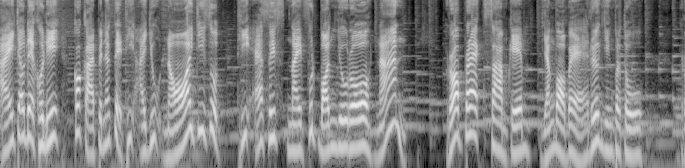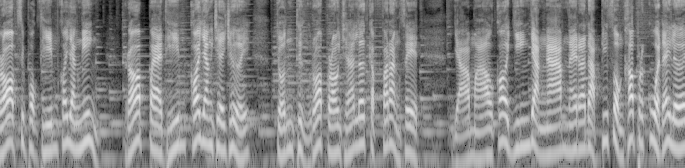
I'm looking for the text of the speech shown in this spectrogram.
ไอ้เจ้าเด็กคนนี้ก็กลายเป็นนักเตะที่อายุน้อยที่สุดที่แอสซิสในฟุตบอลยูโรนั่นรอบแรก 3 เกมยังบ่อแบ่เรื่องยิงประตู รอบ 16 ทีมก็ยังนิ่ง รอบ 8 ทีมก็ยังเฉยๆ จนถึงรอบรองชนะเลิศกับฝรั่งเศส ยามาลก็ยิงอย่างงามในระดับที่ส่งเข้าประกวดได้เลย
